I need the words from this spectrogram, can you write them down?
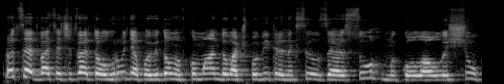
Про це 24 грудня повідомив командувач повітряних сил ЗСУ Микола Олещук.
